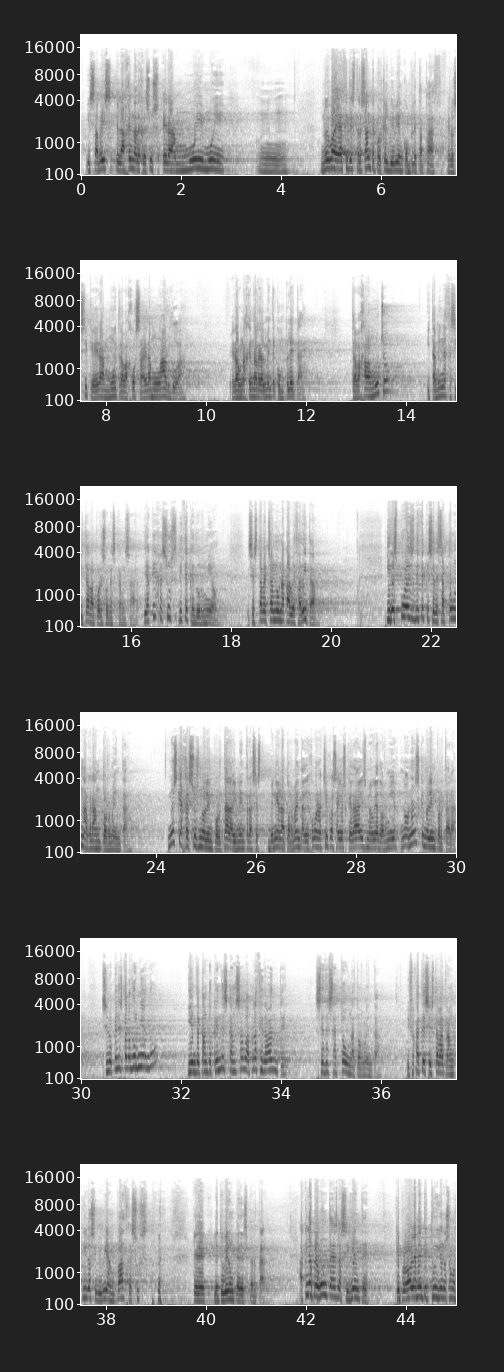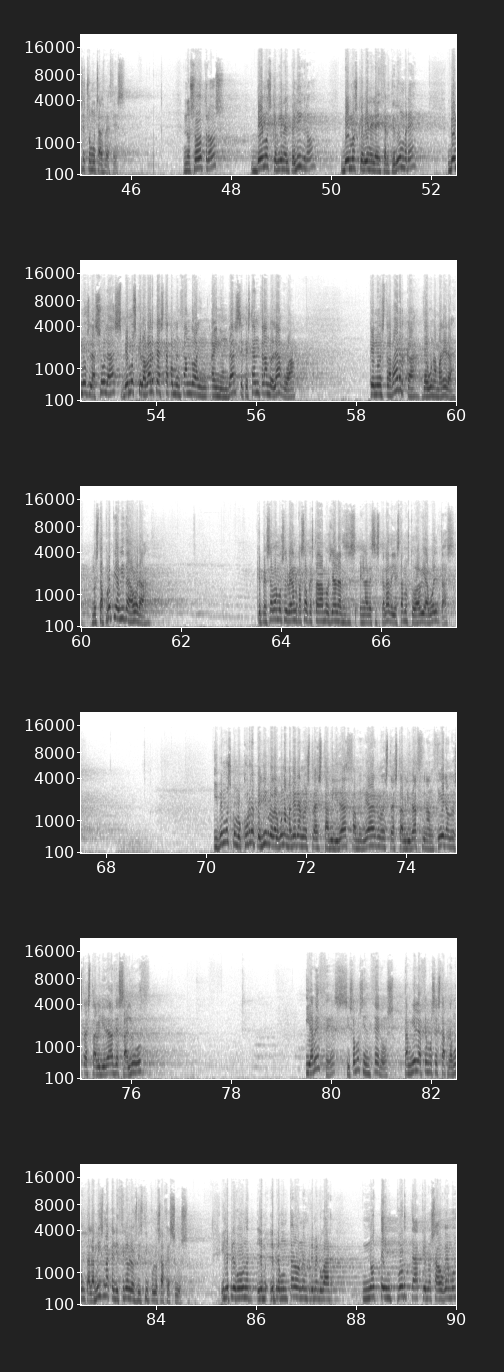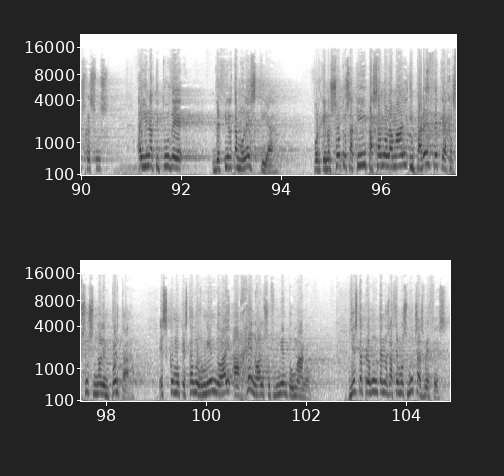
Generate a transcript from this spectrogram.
Y sabéis que la agenda de Jesús era muy, muy... Mm, no iba a decir estresante porque él vivía en completa paz, pero sí que era muy trabajosa, era muy ardua. Era una agenda realmente completa. Trabajaba mucho y también necesitaba por eso descansar. Y aquí Jesús dice que durmió se estaba echando una cabezadita. Y después dice que se desató una gran tormenta. No es que a Jesús no le importara y mientras venía la tormenta dijo, bueno chicos, ahí os quedáis, me voy a dormir. No, no es que no le importara, sino que él estaba durmiendo y entre tanto que él descansaba plácidamente, se desató una tormenta. Y fíjate si estaba tranquilo, si vivía en paz Jesús, que le tuvieron que despertar. Aquí la pregunta es la siguiente, que probablemente tú y yo nos hemos hecho muchas veces. Nosotros vemos que viene el peligro, vemos que viene la incertidumbre, vemos las olas, vemos que la barca está comenzando a inundarse, que está entrando el agua, que nuestra barca, de alguna manera, nuestra propia vida ahora, que pensábamos el verano pasado que estábamos ya en la, desescalada y estamos todavía a vueltas, y vemos cómo corre peligro de alguna manera nuestra estabilidad familiar, nuestra estabilidad financiera, nuestra estabilidad de salud, y a veces, si somos sinceros, también le hacemos esta pregunta, la misma que le hicieron los discípulos a Jesús. Y le, preguntaron en primer lugar, ¿no te importa que nos ahoguemos, Jesús? Hay una actitud de, de cierta molestia, porque nosotros aquí pasándola mal y parece que a Jesús no le importa. Es como que está durmiendo ahí ajeno al sufrimiento humano. Y esta pregunta nos la hacemos muchas veces.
